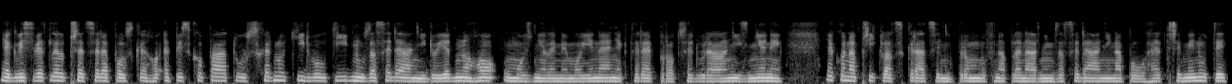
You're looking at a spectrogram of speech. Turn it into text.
Jak vysvětlil předseda polského episkopátu, shrnutí dvou týdnů zasedání do jednoho umožnili mimo jiné některé procedurální změny, jako například zkrácení promluv na plenárním zasedání na pouhé tři minuty,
